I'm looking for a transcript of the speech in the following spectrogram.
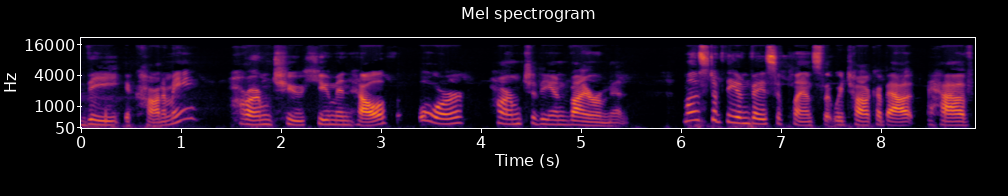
the economy, harm to human health, or harm to the environment. Most of the invasive plants that we talk about have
